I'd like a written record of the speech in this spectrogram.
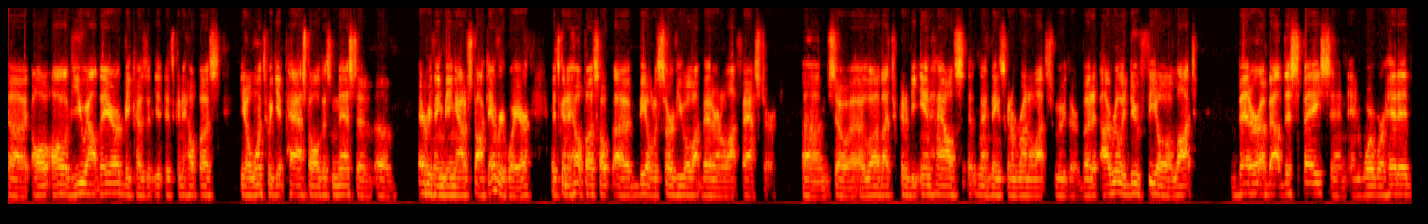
uh, all, all of you out there because it, it's going to help us, you know, once we get past all this mess of, of everything being out of stock everywhere, it's going to help us uh, be able to serve you a lot better and a lot faster. Um, so uh, a lot of that's going to be in-house, and I think it's going to run a lot smoother. But I really do feel a lot better about this space and, and where we're headed,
